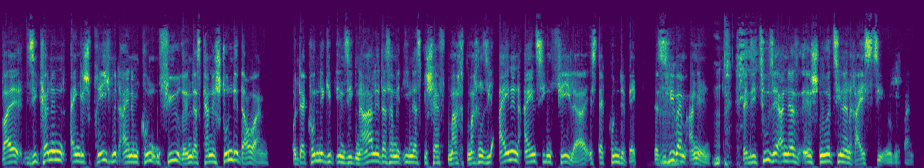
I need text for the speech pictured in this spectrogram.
Weil Sie können ein Gespräch mit einem Kunden führen, das kann eine Stunde dauern und der Kunde gibt Ihnen Signale, dass er mit Ihnen das Geschäft macht, machen Sie einen einzigen Fehler, ist der Kunde weg. Das ist wie mhm. beim Angeln. Wenn Sie zu sehr an der äh, Schnur ziehen, dann reißt sie irgendwann.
